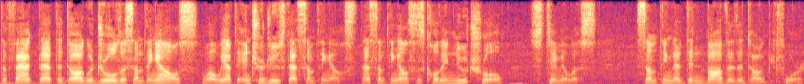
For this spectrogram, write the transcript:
the fact that the dog would drool to something else, well, we have to introduce that something else. That something else is called a neutral stimulus, something that didn't bother the dog before.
